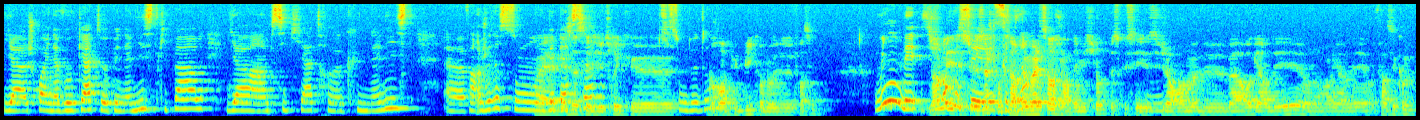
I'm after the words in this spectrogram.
il y a, je crois, une avocate euh, pénaliste qui parle, il y a un psychiatre criminaliste. Euh, Enfin, je veux dire, ce sont Ouais, des mais ça, c'est personnes du truc euh, qui sont dedans. grand public en mode. Enfin, Oui, mais Non mais que ça je trouve que c'est un peu malsain ce genre d'émission parce que c'est genre en mode bah regardez, on va regarder, enfin c'est comme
